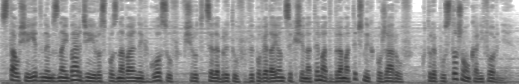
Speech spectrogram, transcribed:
stał się jednym z najbardziej rozpoznawalnych głosów wśród celebrytów wypowiadających się na temat dramatycznych pożarów, które pustoszą Kalifornię.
